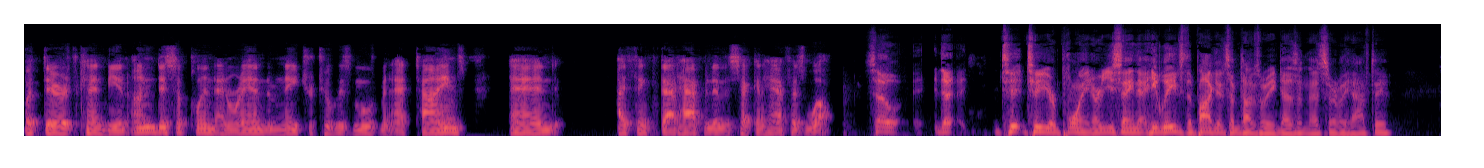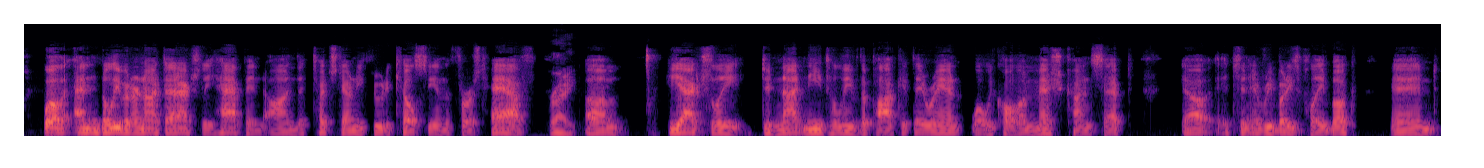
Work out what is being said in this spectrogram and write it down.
but there can be an undisciplined and random nature to his movement at times and i think that happened in the second half as well So, the, to to your point, are you saying that he leaves the pocket sometimes when he doesn't necessarily have to? well and believe it or not that actually happened on the touchdown he threw to Kelce in the first half Right. Um, he actually did not need to leave the pocket. They ran what we call a mesh concept. Uh, it's in everybody's playbook, and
